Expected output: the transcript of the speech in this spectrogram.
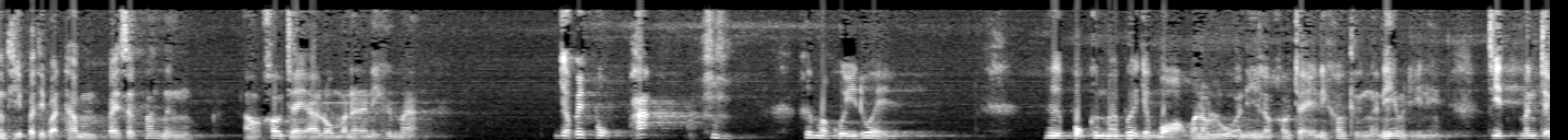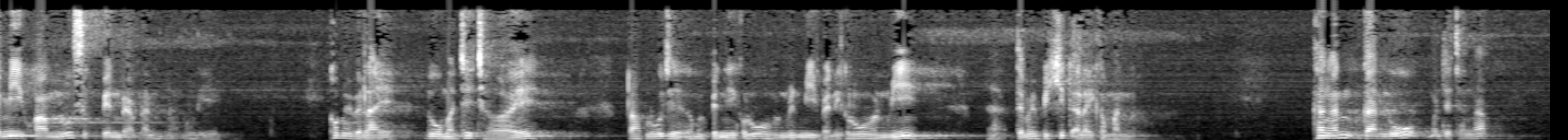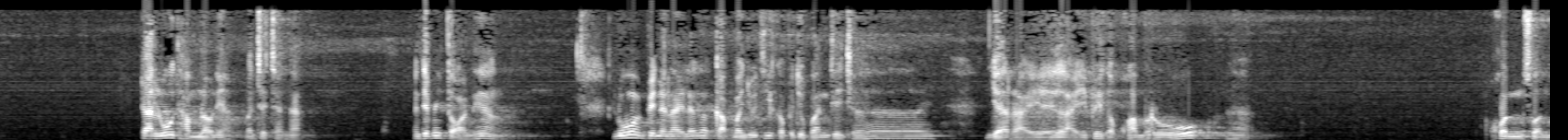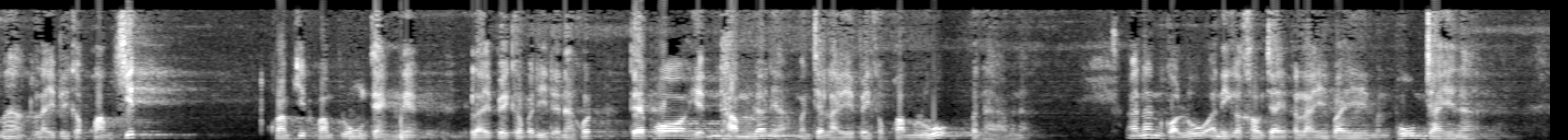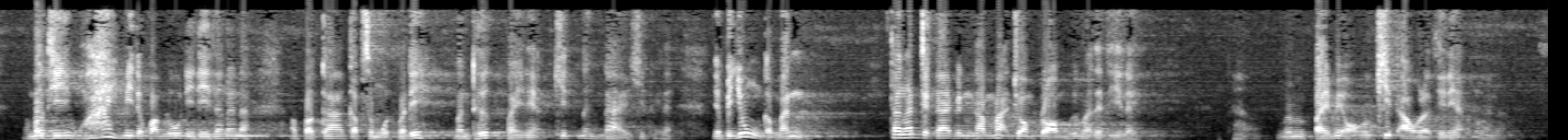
างทีปฏิบัติธรรมไปสักพักหนึ่ง เอาเข้าใจอารมณ์อันนั้นอันนี้ขึ้นมา อย่าไปปลุกพระ ขึ้นมาคุยด้วยคือปลุกขึ้นมาเพื่อจะบอกว่าเรารู้อันนี้เราเข้าใจอันนี้เข้าถึงอันนี้บางทีนี่จิตมันจะมีความรู้สึกเป็นแบบนั้นนะบางทีก็ไม่เป็นไร ดูมันเฉยเฉยรับรู้เฉยก็มันเป็นนี้ก็รู้ว่ามันมีแบบนี้ก็รู้มันมีนะแต่ไม่ไปคิดอะไรกับมัน ถ้างั้นการรู้มันจะชะงัก การรู้ทำเราเนี่ย มันจะชะงัก มันจะไม่ต่อเนื่อง รู้มันเป็นอะไรแล้วก็กลับมาอยู่ที่กับปัจจุบันเฉยๆ อย่าไหลไหลไปกับความรู้นะคนส่วนมากไหลไปกับความคิด ความคิดความปรุงแต่งเนี่ย ไหลไปกับอดีตอนาคต แต่พอเห็นทำแล้วเนี่ย มันจะไหลไปกับความรู้ปัญหามันนะ อันนั้นก็รู้ อันนี้ก็เข้าใจก็ไหลไป มันภูมิใจนะบางทีว้ายมีแต่ความรู้ดีๆทั้งนั้นนะเอาปากกากับสมุดมาดิบันทึกไปเนี่ย คิดนึ่งได้ คิดไม่ได้อย่าไปยุ่งกับมัน ถ้างั้นจะกลายเป็นธรรมะจอมปลอมขึ้นมาทันทีเลยมันไปไม่ออกคิดเอาละทีเนี้ย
